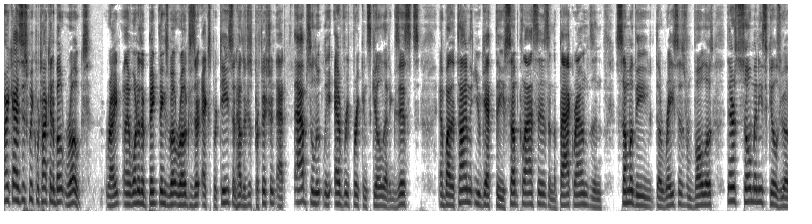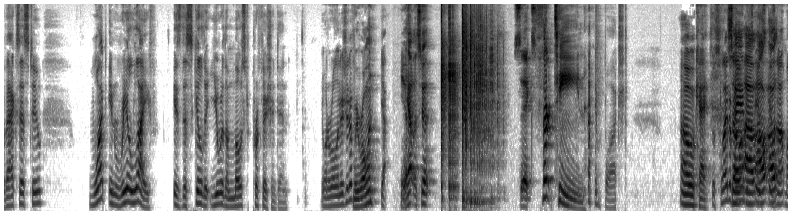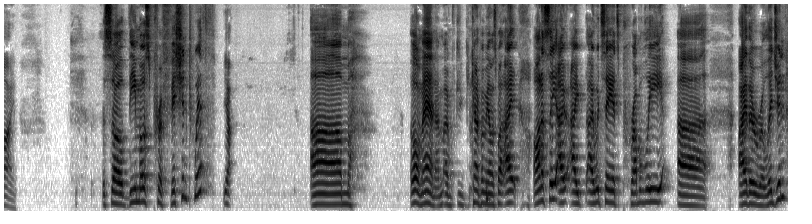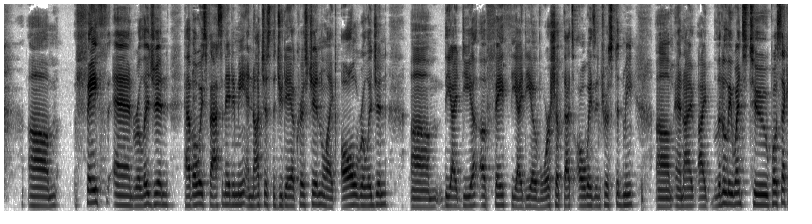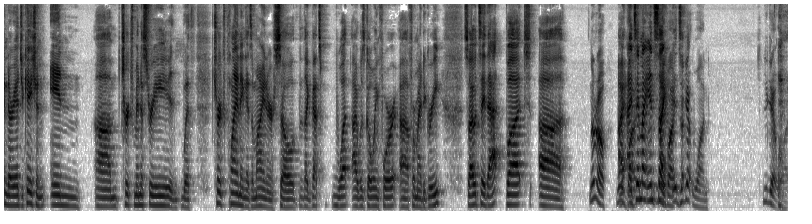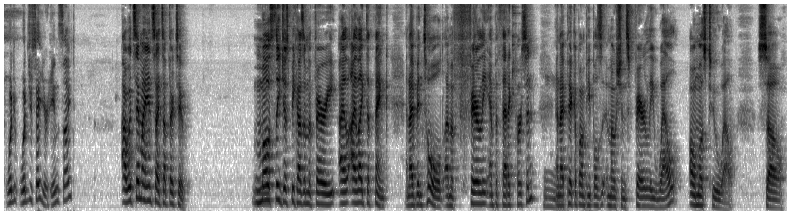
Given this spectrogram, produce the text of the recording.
All right, guys, this week we're talking about rogues, right? And one of the big things about rogues is their expertise and how they're just proficient at absolutely every freaking skill that exists. And by the time that you get the subclasses and the backgrounds and some of the the races from Volos, there's so many skills you have access to. What in real life is the skill that you are the most proficient in? You want to roll initiative? We rolling? Yeah. Yeah, Yeah. let's do it. Six. 13. I botched. Okay. So sleight of So, hand is, uh, is- I'll- is I'll- not mine. So the most proficient with? Yeah. Um Oh man, I'm, I'm kind of put me on the spot. I honestly, I, I, I would say it's probably uh, either religion, um, faith, and religion have always fascinated me, and not just the Judeo-Christian, like all religion. Um, the idea of faith, the idea of worship, that's always interested me. Um, and I, I literally went to post-secondary education in um, church ministry with church planning as a minor. So like that's what I was going for uh, for my degree. So I would say that. But uh, No, no, no. I- I'd say my insight- No, it's- you get one. You get one. What what did you say? Your insight? I would say my insight's up there too. Mostly just because I'm a very I, I like to think, and I've been told I'm a fairly empathetic person, and I pick up on people's emotions fairly well, almost too well. So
